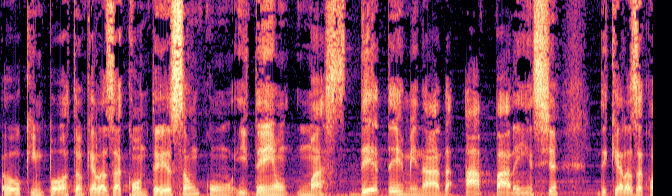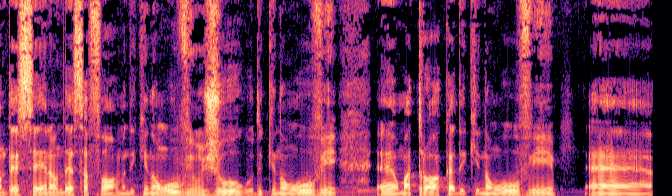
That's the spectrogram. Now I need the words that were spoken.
O que importa é que elas aconteçam com, e tenham uma determinada aparência de que elas aconteceram dessa forma, de que não houve um jogo, de que não houve é, uma troca, de que não houve é,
